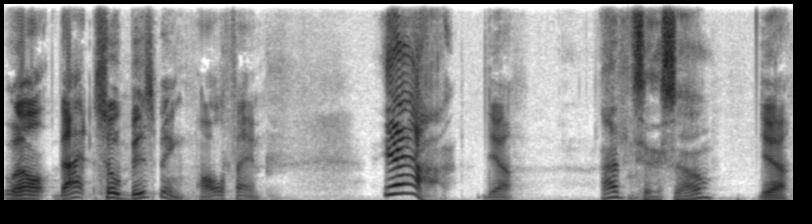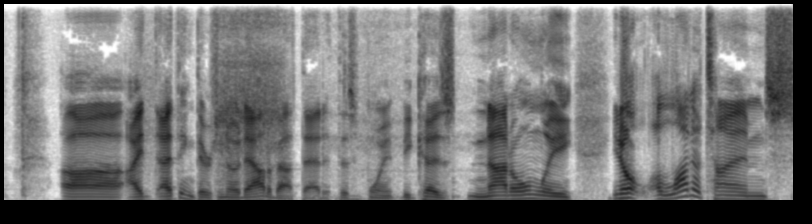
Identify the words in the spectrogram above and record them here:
Well, that so Bisping Hall of Fame. Yeah, Yeah. I'd say so. Yeah. Uh, I, I think there's no doubt about that at this point because not only, you know, a lot of times,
